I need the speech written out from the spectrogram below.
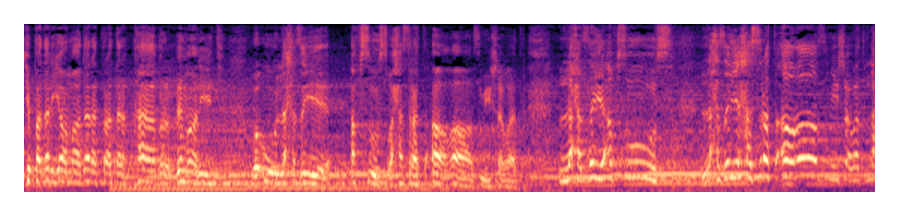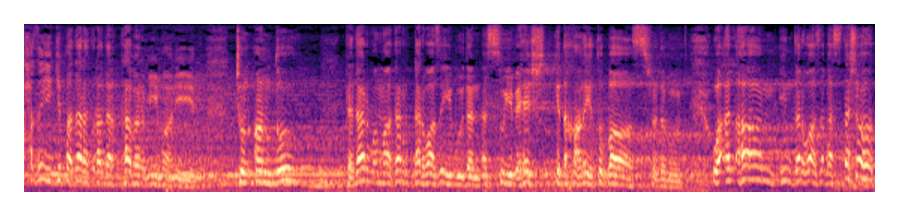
که پدر یا مادرت را در قبر بمانید و او لحظه افسوس و حسرت آغاز می شود لحظه افسوس لحظه حسرت آغاز می شود. لحظه ای که پدرت را در قبر می مانید. چون آن دو پدر و مادر دروازه ای بودن از سوی بهشت که دخانه تو باز شده بود. و الان این دروازه بسته شد.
